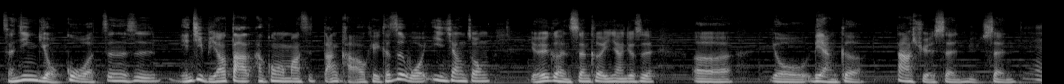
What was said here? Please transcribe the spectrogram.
曾经有过，真的是年纪比较大的阿公阿妈是当卡拉 OK，可是我印象中有一个很深刻印象就是，呃，有两个。大学生女生，对，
